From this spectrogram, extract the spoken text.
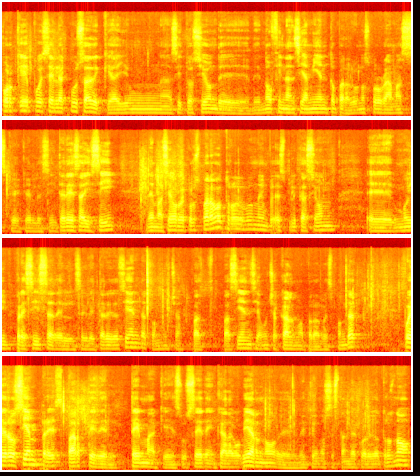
porque pues se le acusa de que hay una situación de, no financiamiento para algunos programas que, que les interesa y sí demasiados recursos para otro. Una explicación eh, muy precisa del secretario de Hacienda, con mucha paciencia, mucha calma para responder. Pero siempre es parte del tema que sucede en cada gobierno, de, que unos están de acuerdo y otros no.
